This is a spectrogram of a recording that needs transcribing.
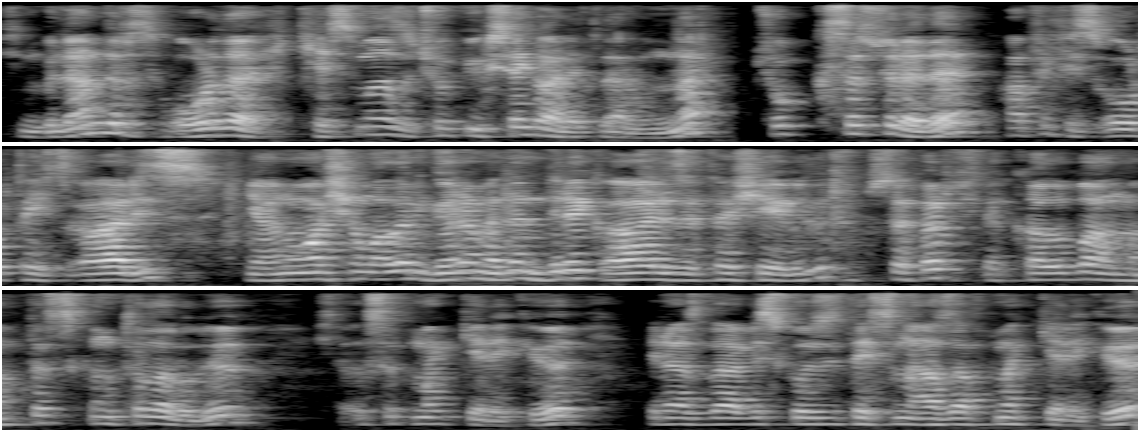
şimdi blender orada kesme hızı çok yüksek aletler bunlar. Çok kısa sürede hafif iz, orta iz, ağır iz yani o aşamaları göremeden direkt ağır ize taşıyabilir. Bu sefer işte kalıbı almakta sıkıntılar oluyor. İşte ısıtmak gerekiyor. Biraz daha viskozitesini azaltmak gerekiyor.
